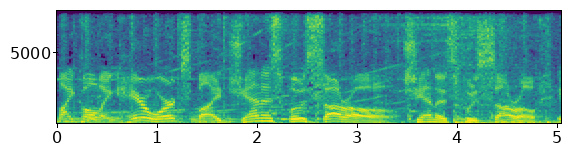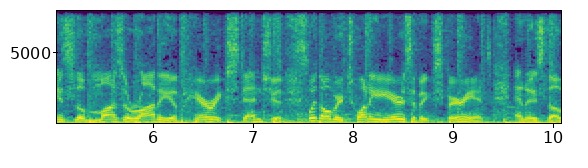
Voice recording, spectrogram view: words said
by calling Hairworks by Janice Fusaro. Janice Fusaro is the Maserati of hair extension with over 20 years of experience and is the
